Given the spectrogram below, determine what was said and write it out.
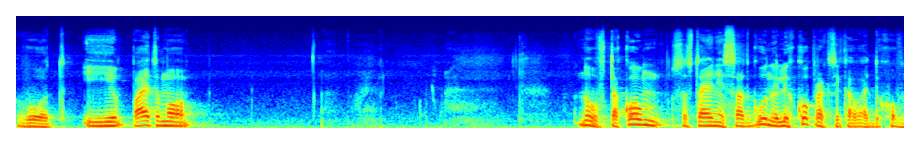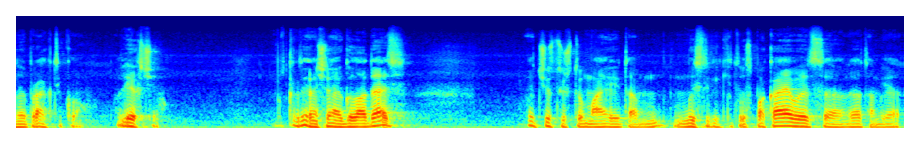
Вот. И поэтому ну, в таком состоянии садгуны легко практиковать духовную практику, легче. Когда я начинаю голодать, я чувствую, что мои там мысли какие-то успокаиваются, да, там я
